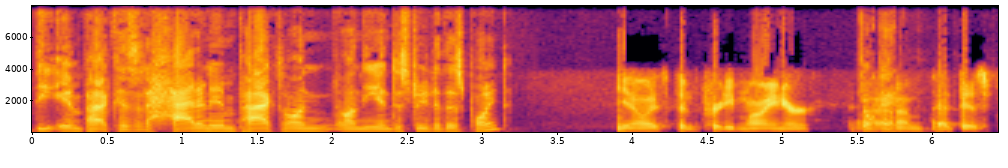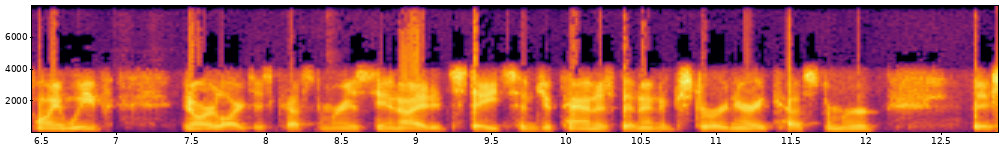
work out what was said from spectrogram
the impact, has it had an impact on on the industry to this point? You know, it's been pretty minor okay. um, at this point. We've, you know, our largest customer is the United States, and Japan has been an extraordinary customer this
